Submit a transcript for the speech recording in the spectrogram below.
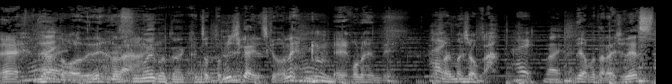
ええ、というところでね、すごいことが決まったちょっと短いですけどね、えーこの辺で収めましょうか。はい。はい。ではまた来週です。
